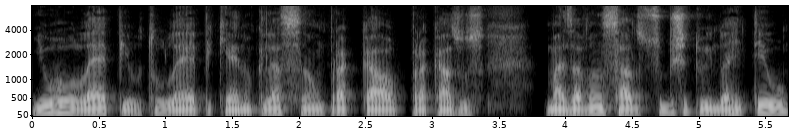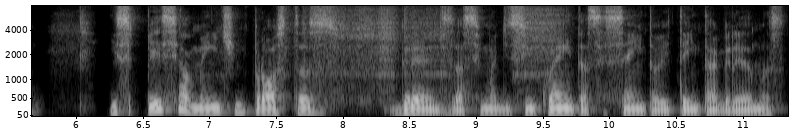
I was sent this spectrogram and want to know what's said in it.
e o ROLEP, o TULEP, que é a nucleação para casos mais avançados, substituindo a RTU, especialmente em próstatas grandes, acima de 50, 60, 80 gramas.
